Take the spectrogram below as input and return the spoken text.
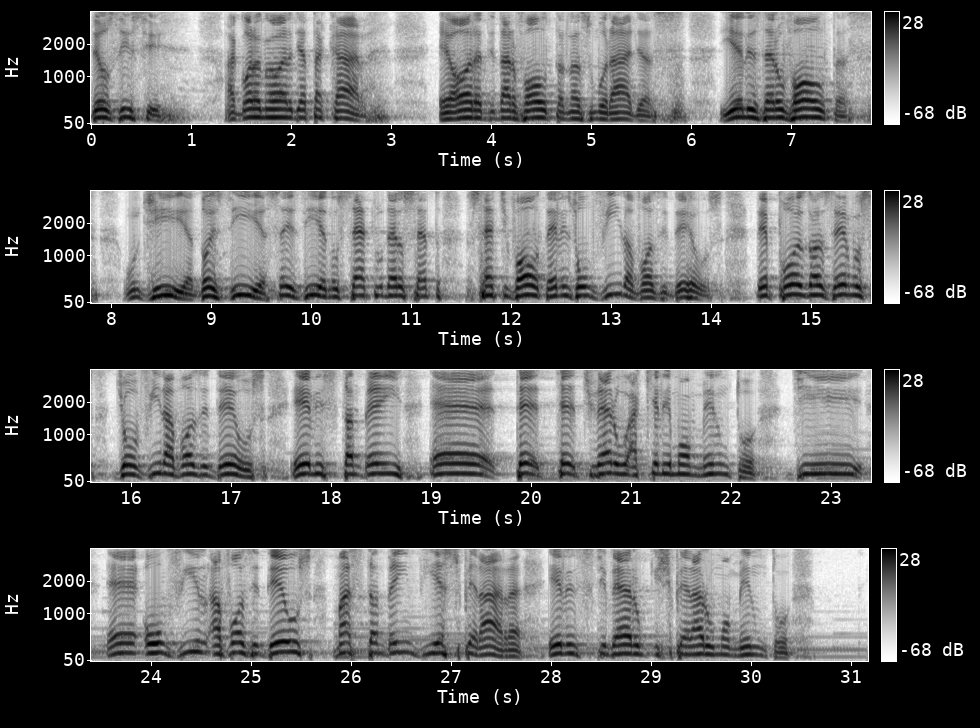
Deus disse: agora não é hora de atacar é hora de dar volta nas muralhas. E eles deram voltas. Um dia, dois dias, seis dias, no sétimo deram sete, sete voltas. Eles ouviram a voz de Deus. Depois nós vemos de ouvir a voz de Deus. Eles também é, te, te, tiveram aquele momento de é, ouvir a voz de Deus, mas também de esperar. Eles tiveram que esperar um momento,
